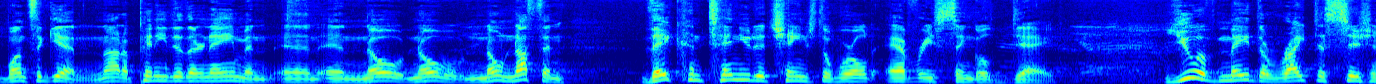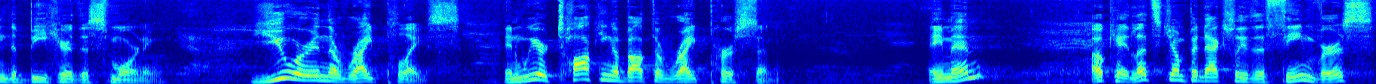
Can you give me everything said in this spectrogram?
once again, not a penny to their name and, and, and no, no, no nothing, they continue to change the world every single day. You have made the right decision to be here this morning. You are in the right place. And we are talking about the right person. Amen? Okay, let's jump into actually the theme verse.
